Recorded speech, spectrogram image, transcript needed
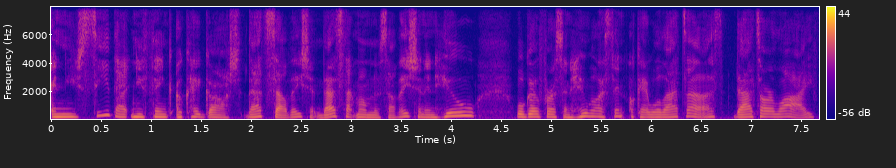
and you see that and you think okay gosh that's salvation. That's that moment of salvation. And who will go for us and who will i send? Okay well that's us. That's our life.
